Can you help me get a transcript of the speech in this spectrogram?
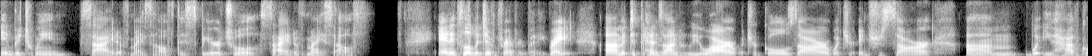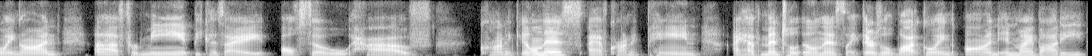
in between side of myself, the spiritual side of myself. And it's a little bit different for everybody, right? Um, it depends on who you are, what your goals are, what your interests are, um, what you have going on. Uh, for me, because I also have chronic illness, I have chronic pain, I have mental illness. Like there's a lot going on in my body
